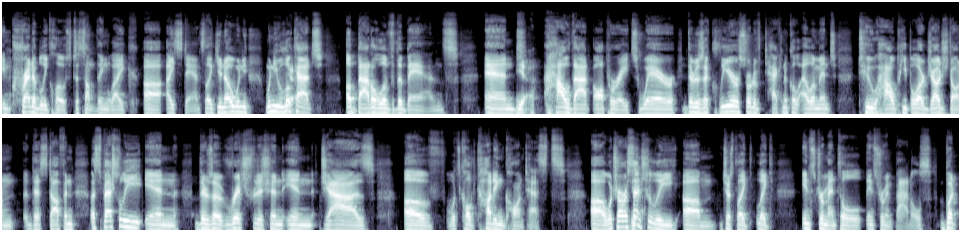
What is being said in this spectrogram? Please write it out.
incredibly close to something like uh ice dance like you know when you when you look at a battle of the bands and yeah, how that operates where there's a clear sort of technical element to how people are judged on this stuff. And especially in there's a rich tradition in jazz of what's called cutting contests uh, which are essentially um, just like like instrumental instrument battles. But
